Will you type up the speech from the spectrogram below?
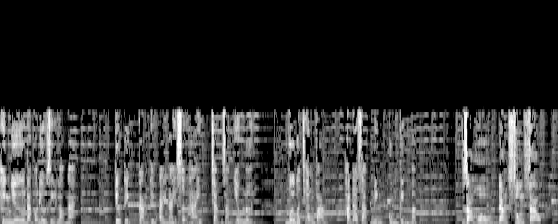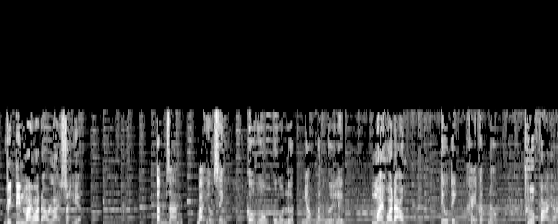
Hình như đang có điều gì lo ngại. Tiêu tịnh càng thêm áy náy sợ hãi Chẳng dám nhiều lời. Vừa bước chân vào Hắn đã dạp mình cung kính bẩm Giang hồ đang xôn xao Vì tin Mai Hoa Đạo lại xuất hiện. Tâm gián, bá hiểu sinh Cơ hồ cùng một lượt nhỏ bật người lên. Mai Hoa Đạo Tiêu tịnh khẽ gật đầu. Thưa phải ạ.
